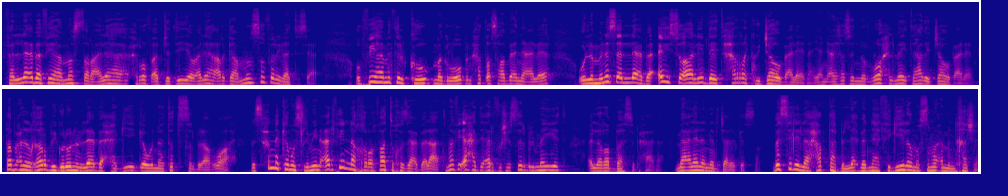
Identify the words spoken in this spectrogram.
فاللعبة فيها مسطرة عليها حروف أبجدية وعليها أرقام من صفر إلى تسعة وفيها مثل كوب مقلوب نحط اصابعنا عليه ولما نسأل اللعبة أي سؤال يبدأ يتحرك ويجاوب علينا يعني على أساس إن الروح الميتة هذه تجاوب علينا. طبعا الغرب يقولون اللعبة حقيقة وإنها تتصل بالأرواح بس حنا كمسلمين عارفين إنها خرافات وخزعبلات ما في أحد يعرف وش يصير بالميت إلا ربه سبحانه. ما علينا نرجع للقصة. بس اللي لاحظته باللعبة إنها ثقيلة ومصنوعة من خشب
